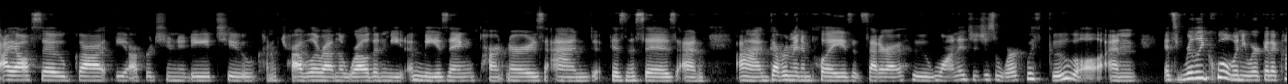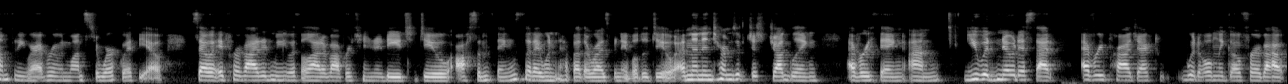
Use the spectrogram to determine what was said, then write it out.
I also got the opportunity to kind of travel around the world and meet amazing partners and businesses and uh, government employees, et cetera, who wanted to just work with Google. And it's really cool when you work at a company where everyone wants to work with you. So it provided me with a lot of opportunity to do awesome things that I wouldn't have otherwise been able to do. And then in terms of just juggling everything, um, you would notice that every project would only go for about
